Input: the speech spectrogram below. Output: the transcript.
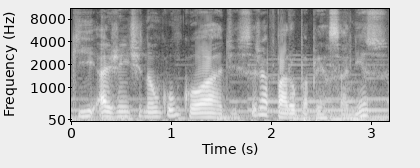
que a gente não concorde. Você já parou para pensar nisso?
